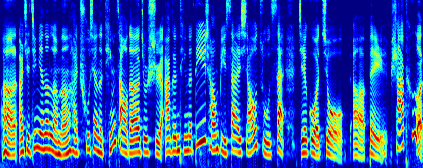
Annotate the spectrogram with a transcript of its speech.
呃，而且今年的冷门还出现的挺早的，就是阿根廷的第一场比赛小组赛，结果就呃被沙特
